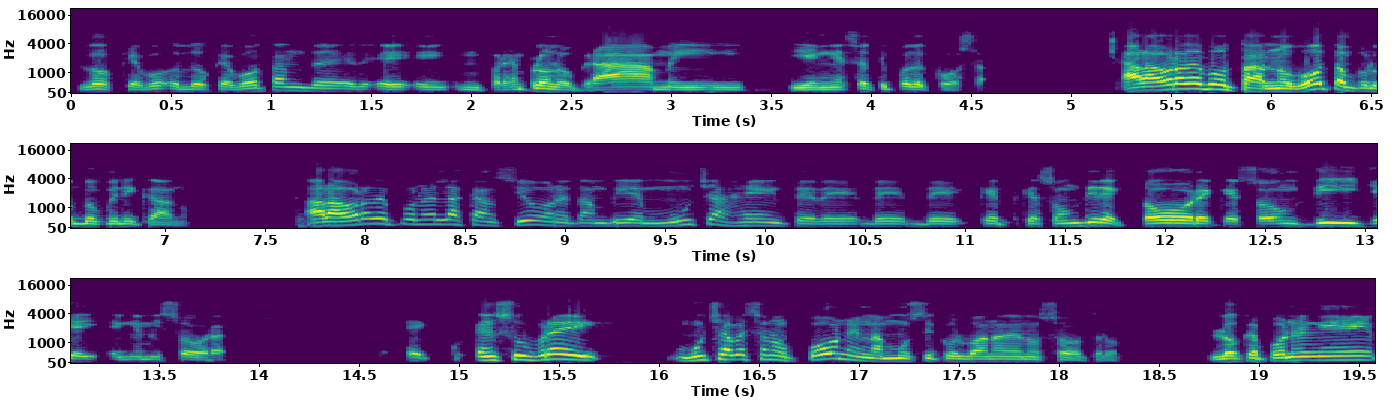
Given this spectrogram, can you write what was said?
los que, los que votan, de, por ejemplo, en los Grammy y en ese tipo de cosas, a la hora de votar, no votan por un dominicano. A la hora de poner las canciones también, mucha gente de, que, son directores, que son DJ en emisoras, eh, en su break muchas veces no ponen la música urbana de nosotros. Lo que ponen es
